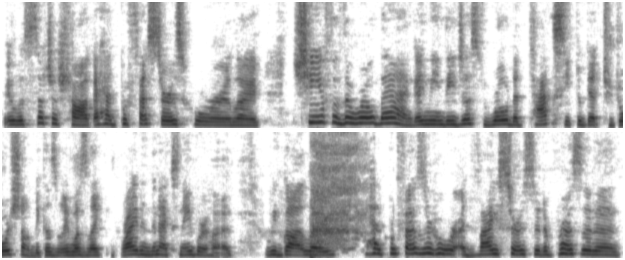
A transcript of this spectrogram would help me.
it was such a shock. I had professors who were like chief of the World Bank. I mean, they just rode a taxi to get to Georgetown because it was like right in the next neighborhood. We got like had professors who were advisors to the president,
